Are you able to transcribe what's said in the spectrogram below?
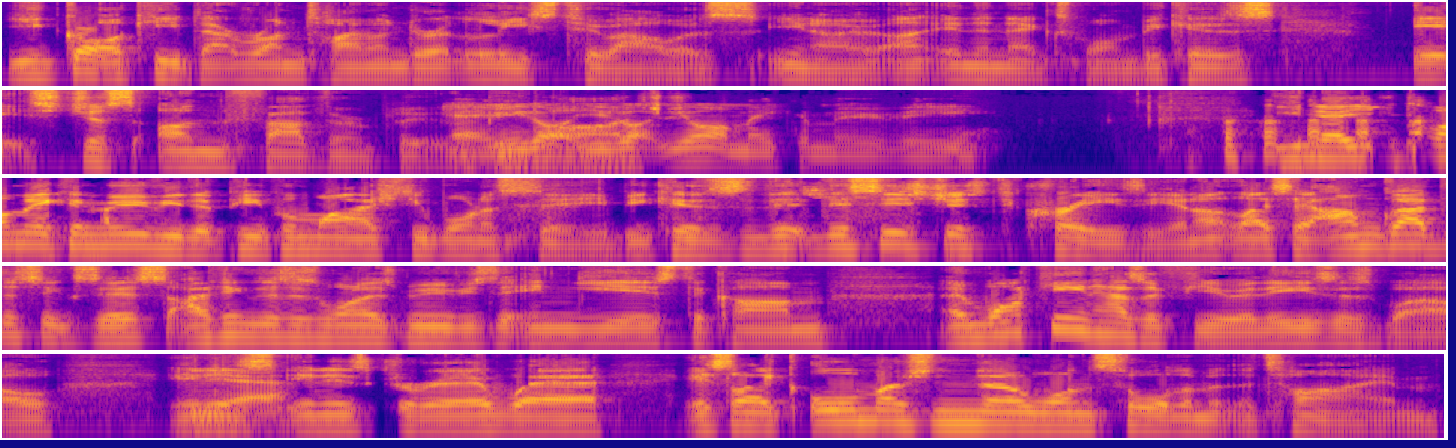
you gotta keep that runtime under at least two hours. You know, uh, in the next one because it's just unfathomably. Yeah, you got you got you gotta make a movie yeah, you can't make a movie that people might actually want to see because th- this is just crazy. And I, like I say, I'm glad this exists. I think this is one of those movies that in years to come, and Joaquin has a few of these as well in yeah. his in his career, where it's like almost no one saw them at the time,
